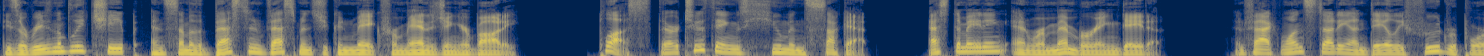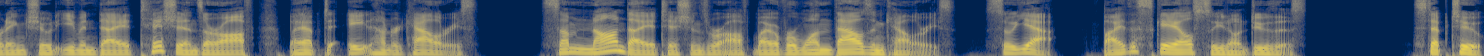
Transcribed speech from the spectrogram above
These are reasonably cheap and some of the best investments you can make for managing your body. Plus, there are two things humans suck at estimating and remembering data. In fact, one study on daily food reporting showed even dietitians are off by up to 800 calories. Some non dietitians were off by over 1,000 calories. So, yeah, buy the scale so you don't do this. Step two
